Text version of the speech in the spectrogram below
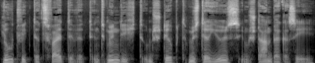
Ludwig II. wird entmündigt und stirbt mysteriös im Starnberger See.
